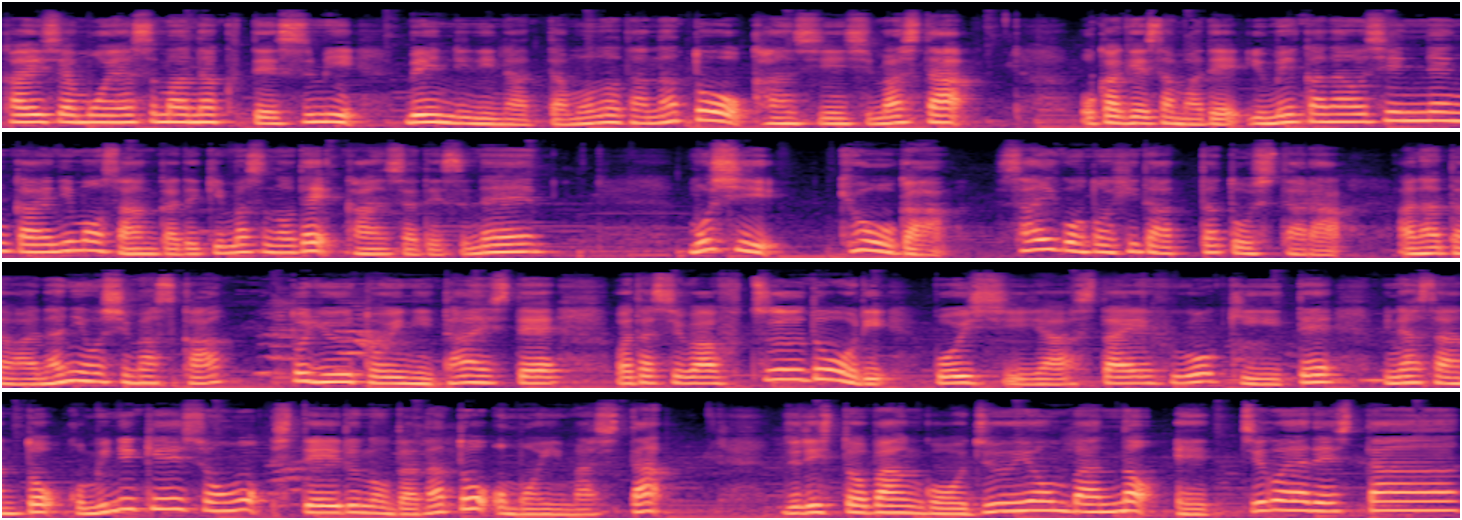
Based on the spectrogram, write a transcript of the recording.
会社も休まなくて済み便利になったものだなと感心しました。おかげさまで夢かなう新年会にも参加できますので感謝ですね。もし今日が最後の日だったとしたらあなたは何をしますか？という問いに対して私は普通通りボイシーやスタイフを聞いて皆さんとコミュニケーションをしているのだなと思いました。ジュリスト番号14番のエッチ小屋でした。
